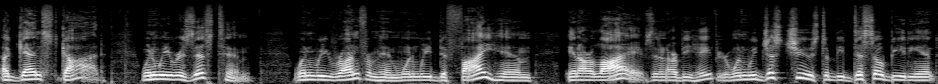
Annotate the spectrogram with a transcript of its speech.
against God. When we resist him, when we run from Him, when we defy Him in our lives and in our behavior, when we just choose to be disobedient,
